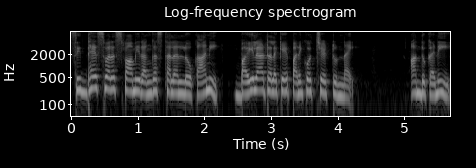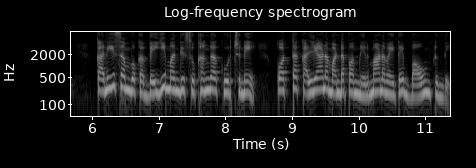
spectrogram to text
సిద్ధేశ్వర స్వామి రంగస్థలంలో కాని బయలాటలకే పనికొచ్చేట్టున్నాయి. అందుకని కనీసం ఒక వెయ్యి మంది సుఖంగా కూర్చునే కొత్త కళ్యాణ మండపం నిర్మాణమైతే బావుంటుంది.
